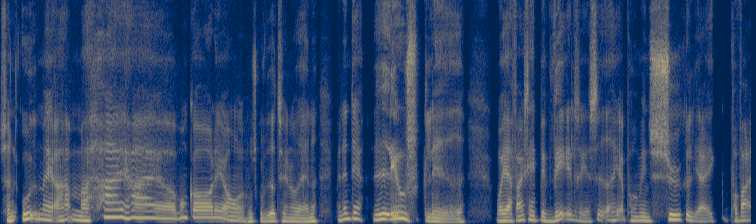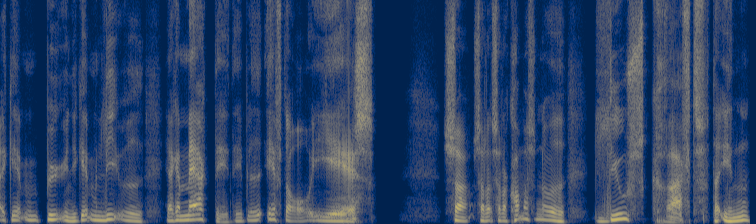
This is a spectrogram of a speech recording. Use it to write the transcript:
sådan ud med armen og hej, hej, og hvor går det? Og hun skulle videre til noget andet. Men den der livsglæde, hvor jeg faktisk er i bevægelse. Jeg sidder her på min cykel, jeg er på vej igennem byen, igennem livet. Jeg kan mærke det. Det er blevet efterår. Yes! Så, så, der, så der kommer sådan noget livskraft derinde,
